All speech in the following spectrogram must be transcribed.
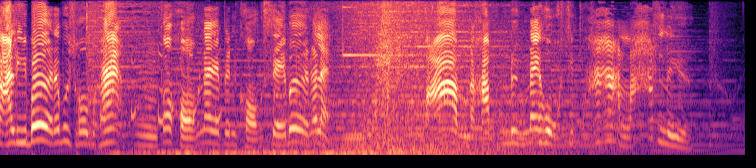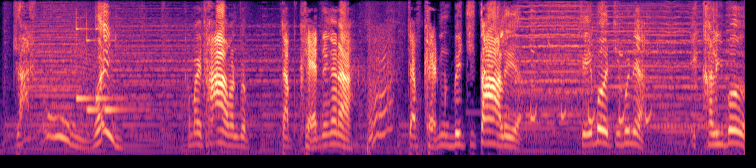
Caliber ท่านะผู้ชมฮะมก็ของน่าจะเป็นของเซเบอร์นั่นแหละปามนะครับหนึ่งใน 65 ล้านเลย ยัดกูเฮ้ยทำไมท่ามันแบบจับแขนอย่างนั้นนะจับแขนมันเบจิต้าเลยอะเซเบอร์จริงปะเนี่ย X Caliber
